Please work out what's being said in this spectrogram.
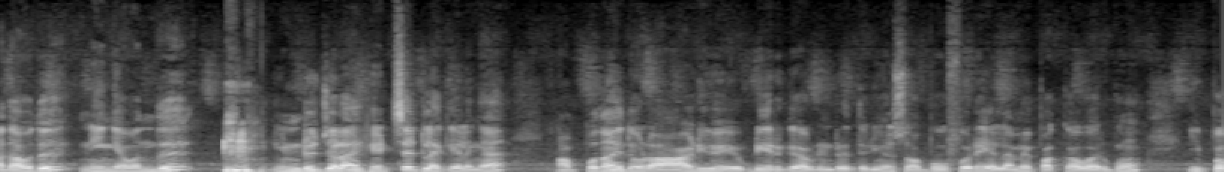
அதாவது நீங்கள் வந்து இண்டிவிஜுவலாக ஹெட்செட்டில் கேளுங்க. அப்போ தான் இதோட ஆடியோ எப்படி இருக்குது அப்படின்றது தெரியும். சபூஃபர் எல்லாமே பக்காவாக இருக்கும். இப்போ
